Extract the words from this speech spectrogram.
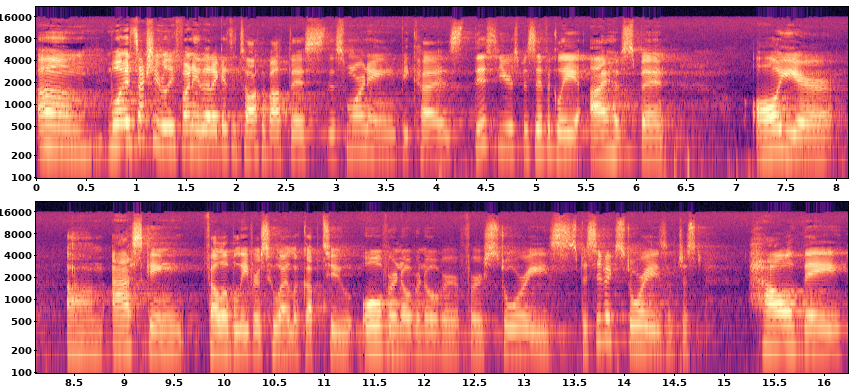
Um, well, it's actually really funny that I get to talk about this this morning because this year specifically, I have spent all year um, asking fellow believers who I look up to over and over and over for stories, specific stories of just how they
